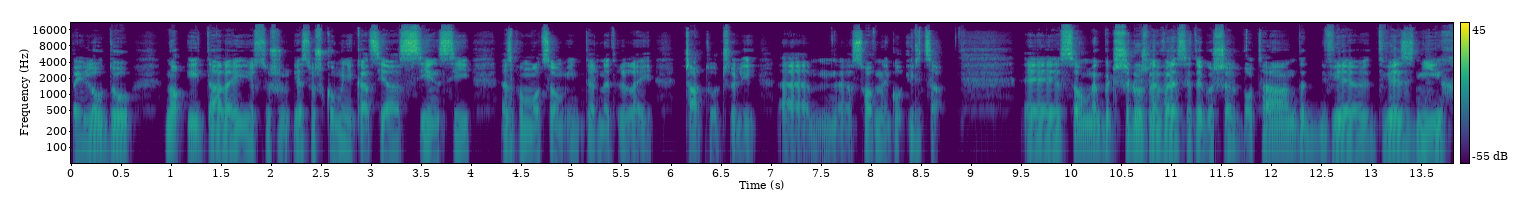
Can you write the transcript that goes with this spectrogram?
payloadu, no i dalej jest już, jest już komunikacja z CNC za pomocą Internet Relay Chatu, czyli um, sławnego IRCA. E, są jakby trzy różne wersje tego shellbota. Dwie, dwie z nich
